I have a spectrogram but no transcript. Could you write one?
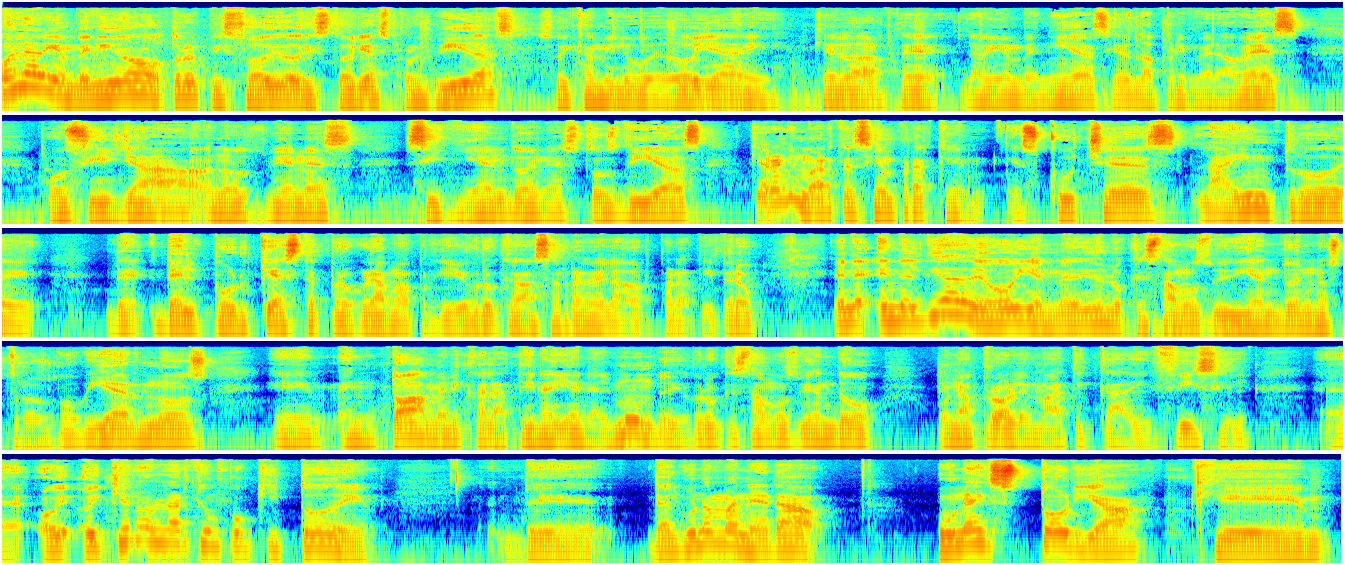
Hola, bienvenido a otro episodio de Historias Prohibidas. Soy Camilo Bedoya y quiero darte la bienvenida si es la primera vez o si ya nos vienes siguiendo en estos días. Quiero animarte siempre a que escuches la intro de, del por qué este programa, porque yo creo que va a ser revelador para ti. Pero en, el día de hoy, en medio de lo que estamos viviendo en nuestros gobiernos, eh, en toda América Latina y en el mundo, yo creo que estamos viendo una problemática difícil. Eh, hoy, hoy quiero hablarte un poquito de de, alguna manera una historia que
